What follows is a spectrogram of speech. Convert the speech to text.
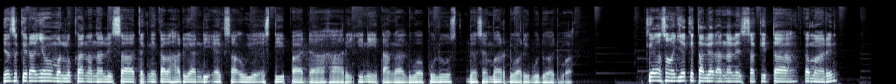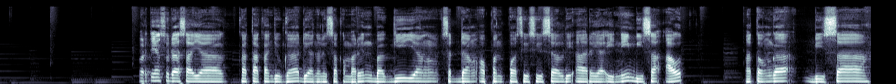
yang sekiranya memerlukan analisa teknikal harian di XAU USD pada hari ini, tanggal 20 Desember 2022. Oke langsung aja kita lihat analisa kita kemarin. Seperti yang sudah saya katakan juga di analisa kemarin bagi yang sedang open posisi sell di area ini bisa out atau enggak bisa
